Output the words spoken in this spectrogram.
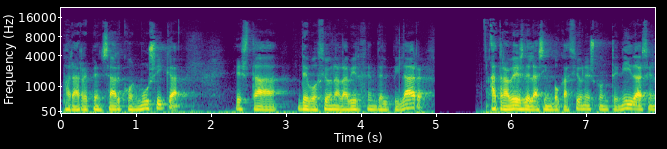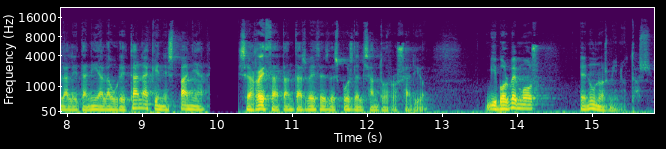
para repensar con música esta devoción a la Virgen del Pilar a través de las invocaciones contenidas en la letanía lauretana que en España se reza tantas veces después del Santo Rosario. Y volvemos en unos minutos.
